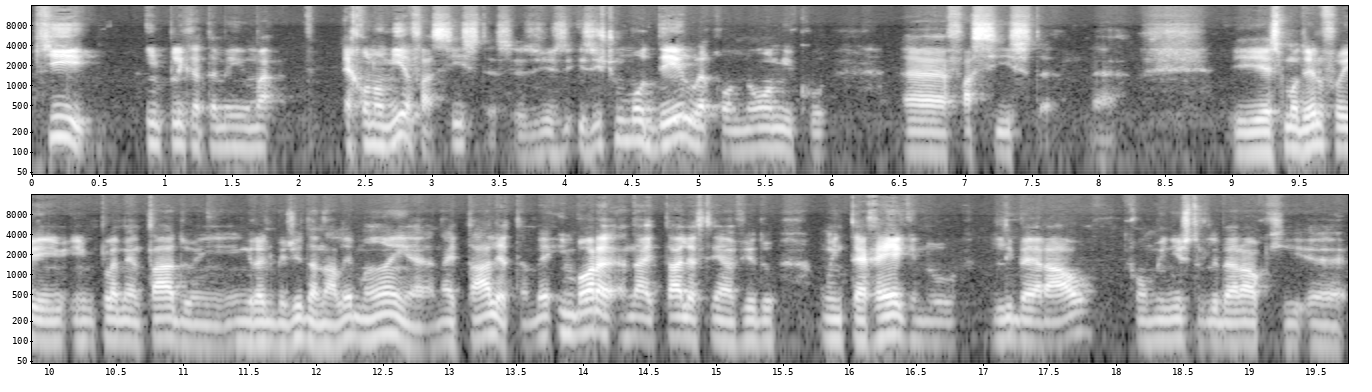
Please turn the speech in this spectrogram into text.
que implica também uma economia fascista. Existe um modelo econômico uh, fascista. Né? E esse modelo foi implementado em, em, grande medida na Alemanha, na Itália também, embora na Itália tenha havido um interregno liberal, com o ministro liberal que é,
